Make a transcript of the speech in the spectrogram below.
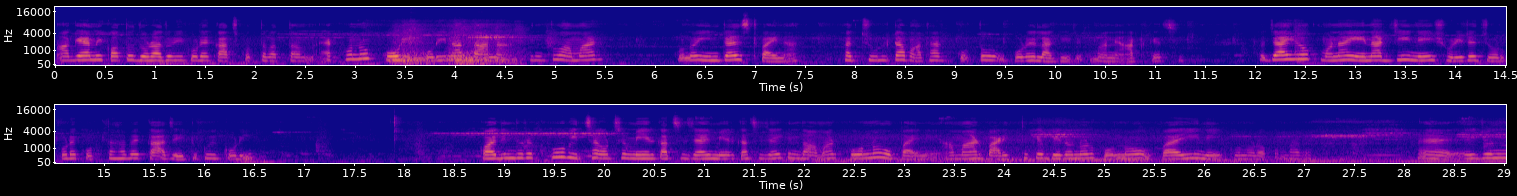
আগে আমি কত দৌড়াদৌড়ি করে কাজ করতে পারতাম এখনও করি করি না তা না। কিন্তু আমার কোনো ইন্টারেস্ট পাই না। আর চুলটা মাথার কত উপরে লাগিয়ে মানে আটকেছি। তো যাই হোক, মনে হয় এনার্জি নেই, শরীরে জোর করে করতে হবে কাজ, এইটুকুই করি। কয়দিন ধরে খুব ইচ্ছা করছে মেয়ের কাছে যাই, মেয়ের কাছে যাই, কিন্তু আমার কোনো উপায় নেই। আমার বাড়ির থেকে বেরোনোর কোনো উপায়ই নেই কোনো রকমভাবে হ্যাঁ এই জন্য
